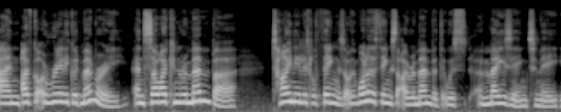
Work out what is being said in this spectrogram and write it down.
And I've got a really good memory. And so I can remember tiny little things. I mean, one of the things that I remembered that was amazing to me,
